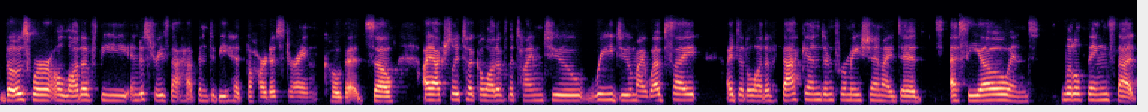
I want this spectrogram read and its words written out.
those were a lot of the industries that happened to be hit the hardest during COVID. So I actually took a lot of the time to redo my website. I did a lot of back end information. I did SEO and little things that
